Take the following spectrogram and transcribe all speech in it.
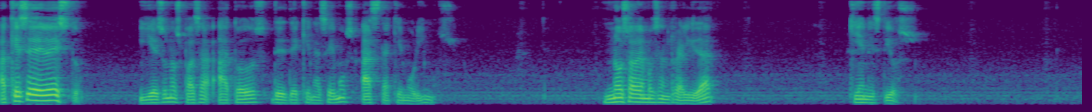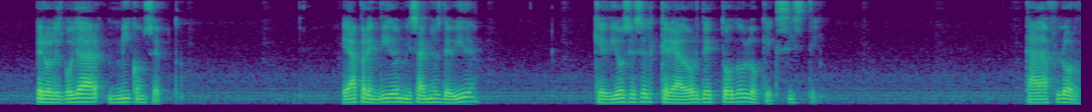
¿A qué se debe esto? Y eso nos pasa a todos desde que nacemos hasta que morimos. No sabemos en realidad quién es Dios. Pero les voy a dar mi concepto. He aprendido en mis años de vida que Dios es el creador de todo lo que existe. Cada flor,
